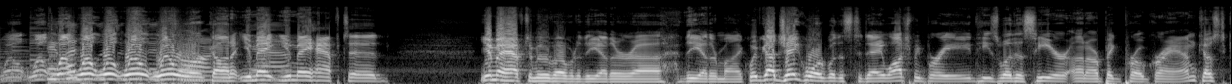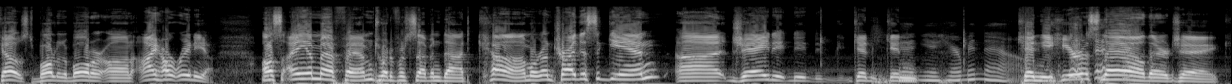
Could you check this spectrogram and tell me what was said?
well, well, Hey, well, let's well, we'll, listen to we'll, this we'll work on it. You Yeah. may you may have to you may have to move over to the other uh, the other mic. We've got Jake Ward with us today. Watch me breathe. He's with us here on our big program, coast to coast, border to border on iHeartRadio. Also, AMFM247.com. We're going to try this again. Uh, Jay, d- d- d- can, Can can, you hear me now? can you hear us now there, Jake?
